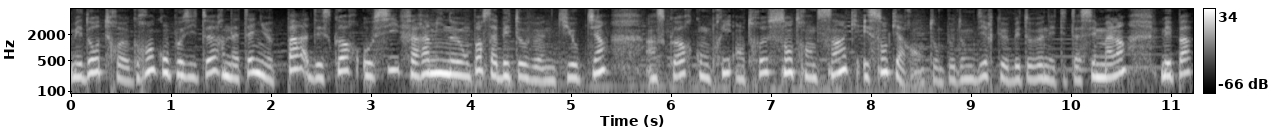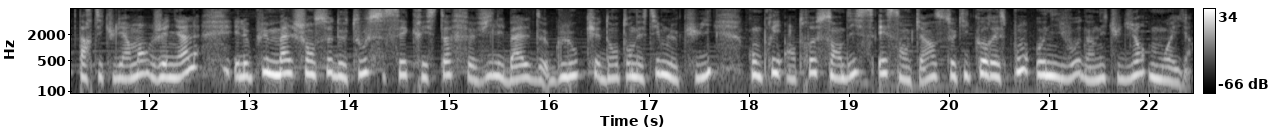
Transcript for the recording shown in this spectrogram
mais d'autres grands compositeurs n'atteignent pas des scores aussi faramineux. On pense à Beethoven, qui obtient un score compris entre 135 et 140. On peut donc dire que Beethoven était assez malin, mais pas particulièrement génial. Et le plus malchanceux de tous, c'est Christophe Willibald Gluck, dont on estime le QI compris entre 110 et 115, ce qui correspond au niveau d'un étudiant moyen.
